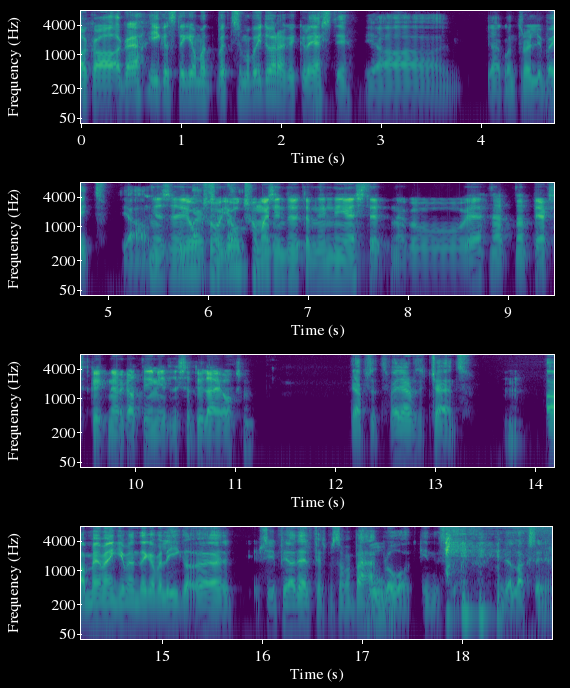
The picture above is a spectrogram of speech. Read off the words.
aga, aga jah, Eagles tegi oma, võttis oma võidu ära, kõik oli hästi ja ja kontrollib võit ja. ja see jooksu, jooksumasin töötab neil nii hästi, et nagu jah, nad, nad peaksid kõik nõrgad tiimid lihtsalt üle jooksma. täpselt, välja arvatud Giants mm.. aga me mängime nendega veel liiga äh,, siin Philadelphia's me saame pähe uh. blowout kindlasti, kindel laks on ju.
